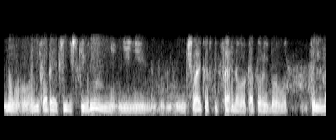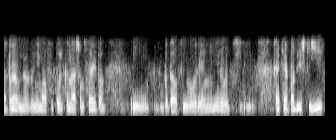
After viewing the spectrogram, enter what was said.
ну, не хватает физически времени и человека специального, который бы вот целенаправленно занимался только нашим сайтом и пытался его реанимировать. Хотя подвижки есть,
